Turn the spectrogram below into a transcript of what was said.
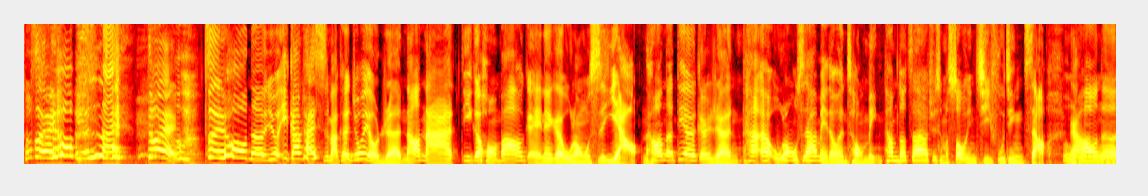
最后原来对，最后呢，因为一刚开始嘛，可能就会有人，然后拿一个红包给那个舞龙舞狮咬，然后呢，第二个人他呃舞龙舞狮他们也都很聪明，他们都知道要去什么收银机附近找。然后呢，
